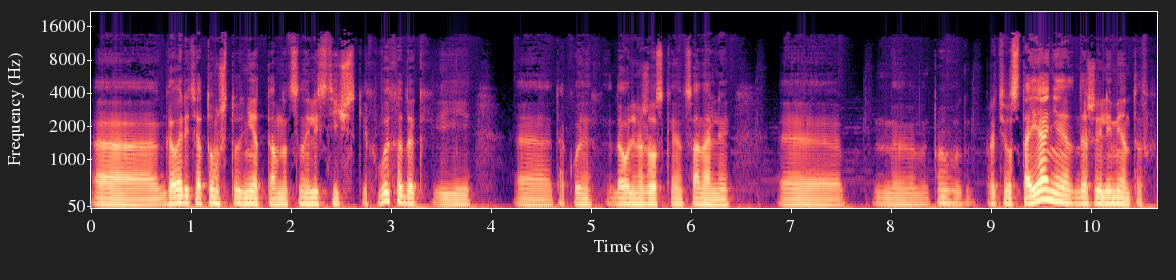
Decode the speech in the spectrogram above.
э, говорить о том, что нет там националистических выходок и э, такой довольно жесткой национальной противостояния даже элементов,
